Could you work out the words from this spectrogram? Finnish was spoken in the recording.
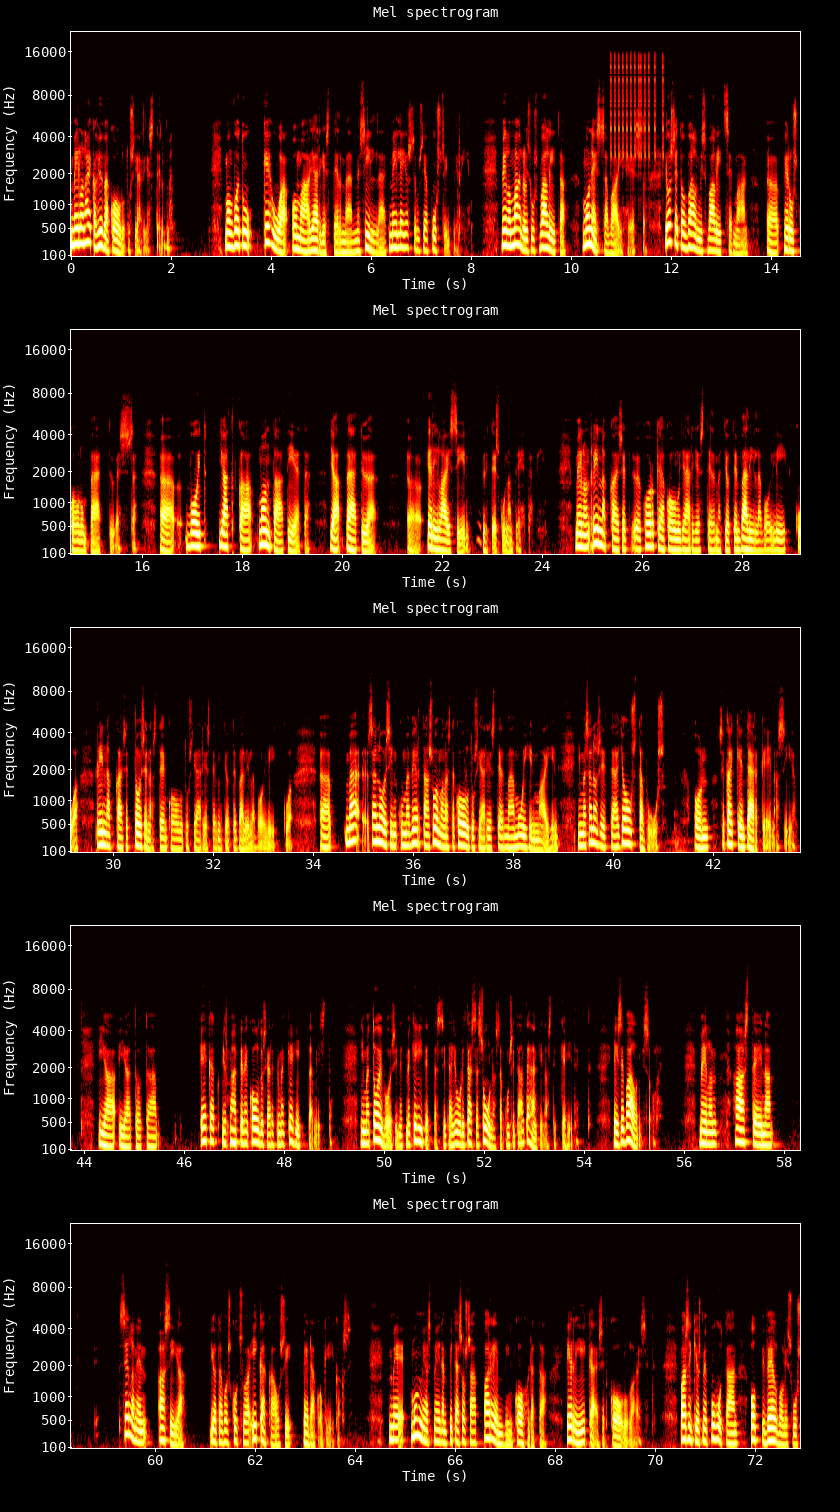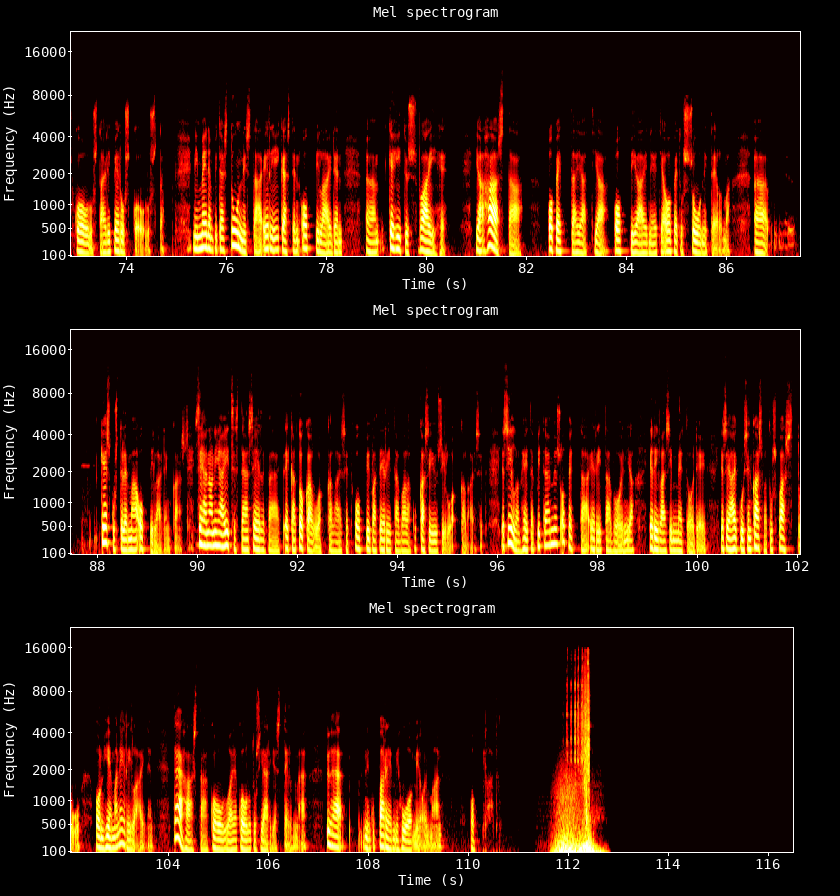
meillä on aika hyvä koulutusjärjestelmä. Me on voitu kehua omaa järjestelmäämme sillä, että meillä ei ole semmoisia pussinperiä. Meillä on mahdollisuus valita monessa vaiheessa. Jos et ole valmis valitsemaan peruskoulun päättyessä, voit jatkaa montaa tietä ja päätyä erilaisiin yhteiskunnan tehtäviin. Meillä on rinnakkaiset korkeakoulujärjestelmät, joiden välillä voi liikkua, rinnakkaiset toisen asteen koulutusjärjestelmät, joiden välillä voi liikkua. Mä sanoisin, kun mä vertaan suomalaista koulutusjärjestelmää muihin maihin, niin mä sanoisin, että tämä joustavuus on se kaikkein tärkein asia. Ja, ja tota, ehkä jos mä ajattelen koulutusjärjestelmän kehittämistä, niin mä toivoisin, että me kehitettäisiin sitä juuri tässä suunnassa, kun sitä on tähänkin asti kehitetty. Ei se valmis ole. Meillä on haasteina sellainen asia, jota voisi kutsua ikäkausi pedagogiikaksi. Me, mun mielestä meidän pitäisi osaa paremmin kohdata eri-ikäiset koululaiset. Varsinkin jos me puhutaan oppivelvollisuuskoulusta eli peruskoulusta, niin meidän pitäisi tunnistaa eri-ikäisten oppilaiden ö, kehitysvaihe ja haastaa opettajat ja oppiaineet ja opetussuunnitelma keskustelemaan oppilaiden kanssa. Sehän on ihan itsestään selvää, että eka tokaluokkalaiset oppivat eri tavalla kuin 8-9-luokkalaiset. Ja silloin heitä pitää myös opettaa eri tavoin ja erilaisin metodein. Ja se aikuisen kasvatusvastuu on hieman erilainen. Tämä haastaa koulua ja koulutusjärjestelmää yhä niin kuin paremmin huomioimaan oppilaat.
